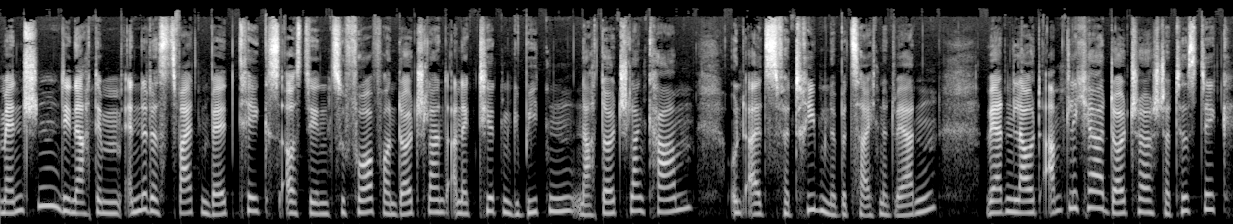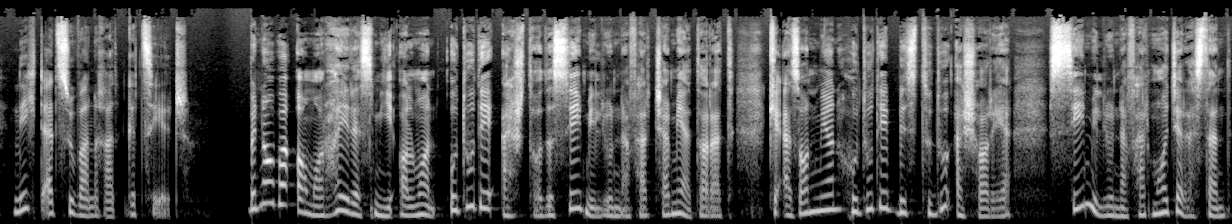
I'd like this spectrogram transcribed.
Menschen, die nach dem Ende des Zweiten Weltkriegs aus den zuvor von Deutschland annektierten Gebieten nach Deutschland kamen und als Vertriebene bezeichnet werden, werden laut amtlicher deutscher Statistik nicht als Zuwanderer gezählt. بنا به آمارهای رسمی آلمان حدود 83 میلیون نفر جمعیت دارد که از آن میان حدود 22 اشاره 3 میلیون نفر مهاجر هستند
